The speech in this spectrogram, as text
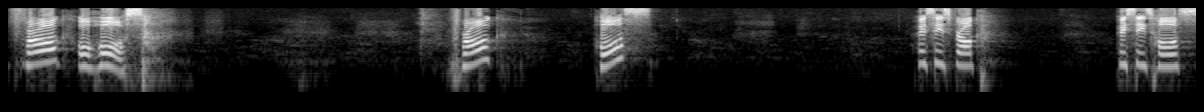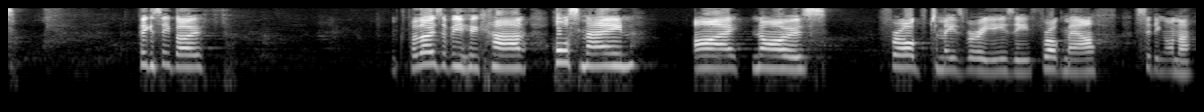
Frog or horse? Frog? Horse? Who sees frog? Who sees horse? Who can see both? For those of you who can't, horse mane, eye, nose, Frog to me is very easy. Frog mouth, sitting on a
